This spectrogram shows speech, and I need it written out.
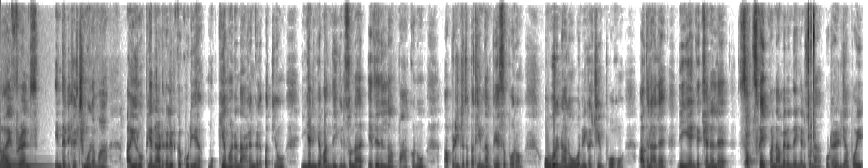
ஹாய் ஃப்ரெண்ட்ஸ் இந்த நிகழ்ச்சி மூலமாக ஐரோப்பிய நாடுகள் இருக்கக்கூடிய முக்கியமான நகரங்களை பற்றியும் இங்கே நீங்கள் வந்தீங்கன்னு சொன்னால் எது எதெல்லாம் பார்க்கணும் அப்படின்றத பற்றியும் தான் பேச போகிறோம் ஒவ்வொரு நாளும் ஒவ்வொரு நிகழ்ச்சியும் போகும். அதனால் நீங்கள் எங்கள் சேனலை சப்ஸ்கிரைப் பண்ணாமல் இருந்தீங்கன்னு சொன்னால் உடனடியாக போய்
